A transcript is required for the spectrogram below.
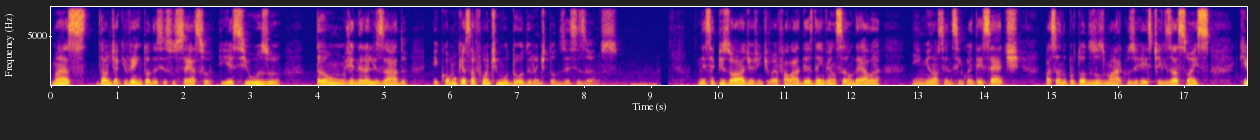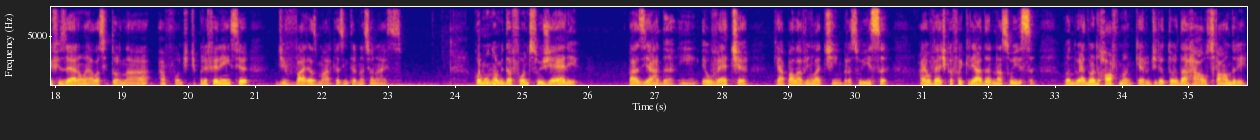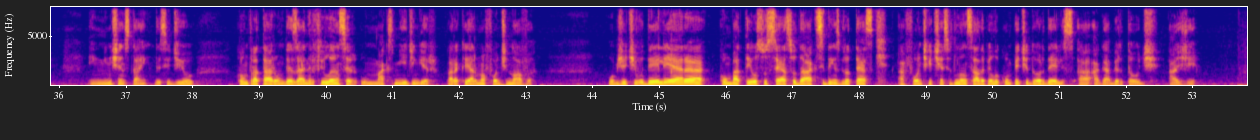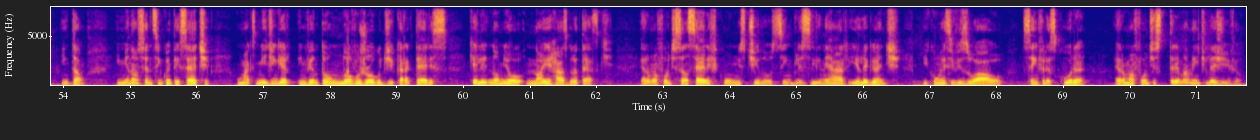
Mas de onde é que vem todo esse sucesso e esse uso tão generalizado e como que essa fonte mudou durante todos esses anos? Nesse episódio a gente vai falar desde a invenção dela em 1957, passando por todos os marcos e reestilizações que fizeram ela se tornar a fonte de preferência de várias marcas internacionais. Como o nome da fonte sugere, baseada em Helvetia, que é a palavra em latim para Suíça, a Helvética foi criada na Suíça, quando Edward Hoffman, que era o diretor da House Foundry em Münchenstein, decidiu contratar um designer freelancer, o Max Miedinger, para criar uma fonte nova. O objetivo dele era combater o sucesso da Accidents Grotesque, a fonte que tinha sido lançada pelo competidor deles, a H. Bertoldi AG. Então, em 1957, o Max Miedinger inventou um novo jogo de caracteres que ele nomeou Neue Grotesque. Era uma fonte sans serif com um estilo simples, linear e elegante, e com esse visual sem frescura, era uma fonte extremamente legível.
